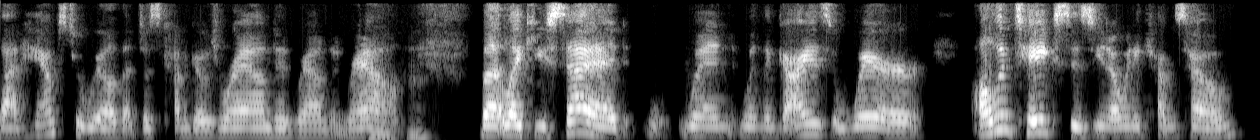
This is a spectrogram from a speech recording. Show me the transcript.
that hamster wheel that just kind of goes round and round and round. Mm-hmm. But like you said, when when the guy is aware, all it takes is, you know, when he comes home,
